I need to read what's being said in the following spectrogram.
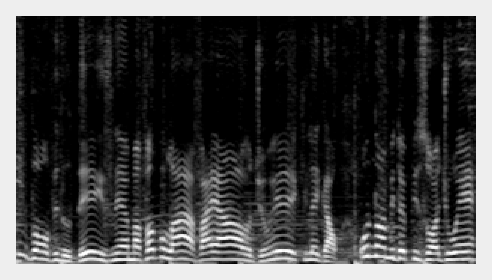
envolve nudez, né? Mas vamos lá, vai áudio. Ei, que legal. O nome do episódio é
